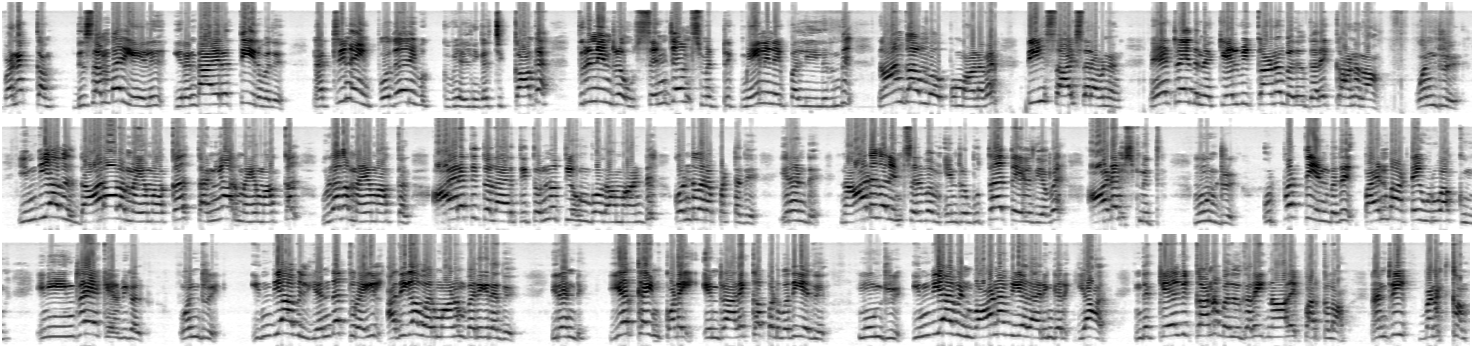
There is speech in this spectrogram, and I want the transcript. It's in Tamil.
வணக்கம். டிசம்பர் ஏழு இரண்டாயிரத்தி இருபது. நற்றினையின் பொது அறிவுக்குவியல் நிகழ்ச்சிக்காக திருநின்றவு சென்ட் ஜான்ஸ் மெட்ரிக் மேல்நிலைப் பள்ளியிலிருந்து நான்காம் வகுப்பு மாணவன் டி சாய் சரவணன். நேற்றைய தின கேள்விக்கான பதில்களை காணலாம். ஒன்று இந்தியாவில் தாராளமயமாக்கல் தனியார் மயமாக்கல் உலகமயமாக்கல் ஆயிரத்தி தொள்ளாயிரத்தி தொண்ணூத்தி ஒன்பதாம் ஆண்டு கொண்டு வரப்பட்டது இரண்டு நாடுகளின் செல்வம் என்ற புத்தகத்தை எழுதியவர் ஆடம் ஸ்மித். மூன்று உற்பத்தி என்பது பயன்பாட்டை உருவாக்கும். இனி இன்றைய கேள்விகள். ஒன்று இந்தியாவில் எந்த துறையில் அதிக வருமானம் வருகிறது? இரண்டு இயற்கையின் கொடை என்று அழைக்கப்படுவது எது? மூன்று இந்தியாவின் வானவியல் அறிஞர் யார்? இந்த கேள்விக்கான பதில்களை நாளை பார்க்கலாம். நன்றி வணக்கம்.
